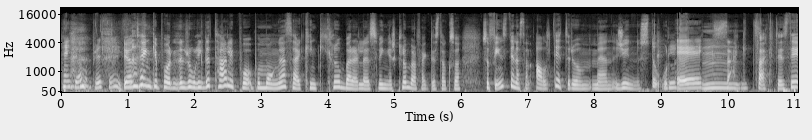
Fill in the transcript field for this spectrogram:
Ja, precis. Jag tänker på en rolig detalj på, på många så här kinkyklubbar eller swingersklubbar faktiskt också. Så finns det nästan alltid ett rum med en gynstol. Exakt. Faktiskt. Det,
